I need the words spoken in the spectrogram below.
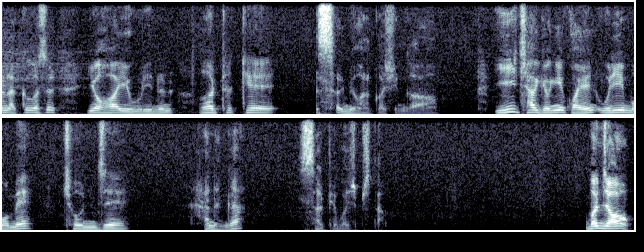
그러나 그것을 여호와의 우리는 어떻게 설명할 것인가? 이 작용이 과연 우리 몸에 존재하는가 살펴보십시다. 먼저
